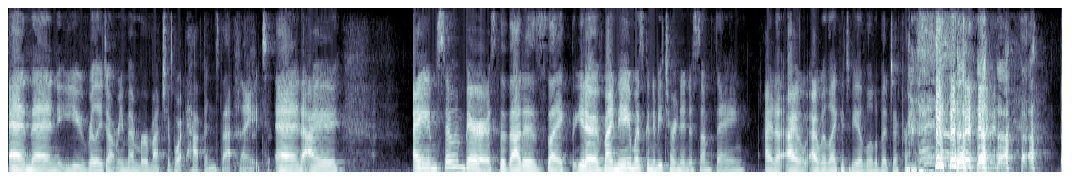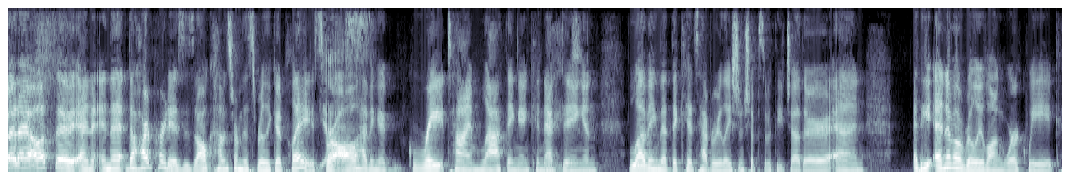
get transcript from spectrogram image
and then you really don't remember much of what happened that night and i i am so embarrassed that that is like you know if my name was going to be turned into something i i, I would like it to be a little bit different but I also and and the, the, hard part is is it all comes from this really good place. Yes. We're all having a great time laughing and connecting right. and loving that the kids have relationships with each other. And at the end of a really long work week,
